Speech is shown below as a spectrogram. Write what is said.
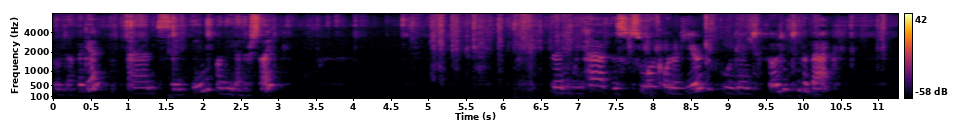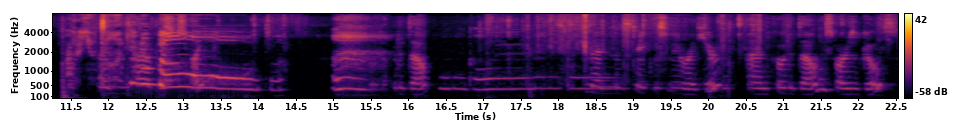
fold up again. And same thing on the other side. Then we have this small corner here. We're going to fold it to the back. And What are you talking about? Put it down. Oh my god. Oh my Then let's take this layer right here and fold it down as far as it goes.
